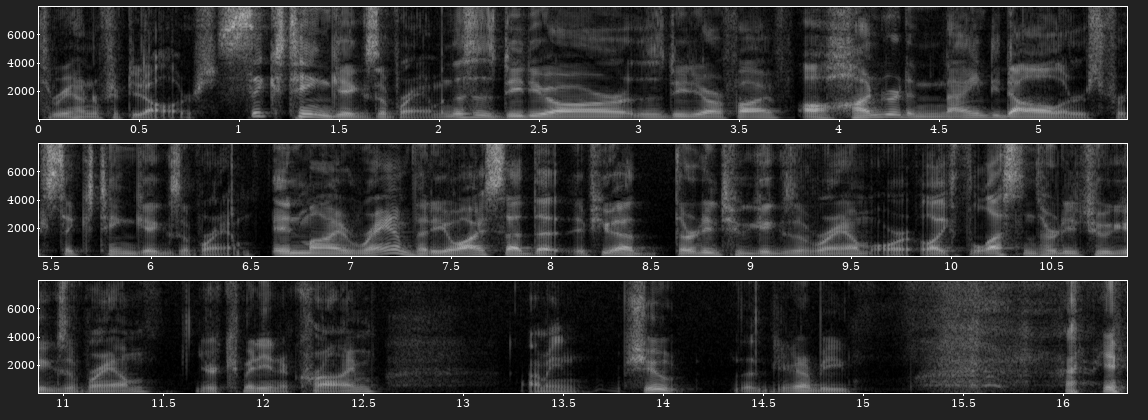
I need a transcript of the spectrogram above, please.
$350. 16 gigs of RAM, and this is DDR, this is DDR5, $190 for 16 gigs of RAM. In my RAM video, I said that if you had 32 gigs of RAM or like less than 32 gigs of RAM, you're committing a crime. I mean, shoot, you're gonna be I mean,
